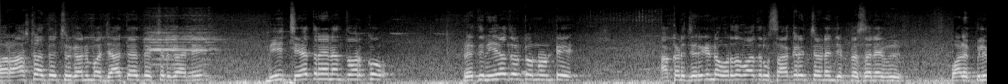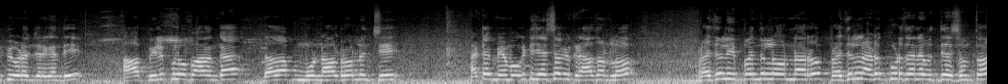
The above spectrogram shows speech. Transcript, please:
మా రాష్ట్ర అధ్యక్షుడు కానీ మా జాతీయ అధ్యక్షుడు కానీ మీ చేతనైనంత వరకు ప్రతి నియోజకవర్గం నుండి అక్కడ జరిగిన వరద బాధలు సహకరించండి అని చెప్పేసి అనేవి వాళ్ళు పిలుపు ఇవ్వడం జరిగింది. ఆ పిలుపులో భాగంగా దాదాపు మూడు నాలుగు రోజుల నుంచి అంటే మేము ఒకటి చేసాం ఇక్కడ ఆదంలో ప్రజలు ఇబ్బందుల్లో ఉన్నారు ప్రజలను అడగకూడదనే ఉద్దేశంతో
